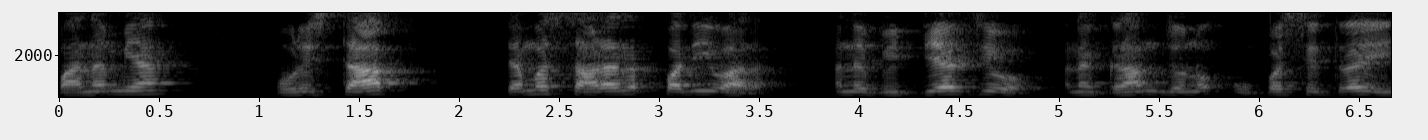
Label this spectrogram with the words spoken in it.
પાનમિયા, પોલીસ સ્ટાફ તેમજ શાળાના પરિવાર અને વિદ્યાર્થીઓ અને ગ્રામજનો ઉપસ્થિત રહી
